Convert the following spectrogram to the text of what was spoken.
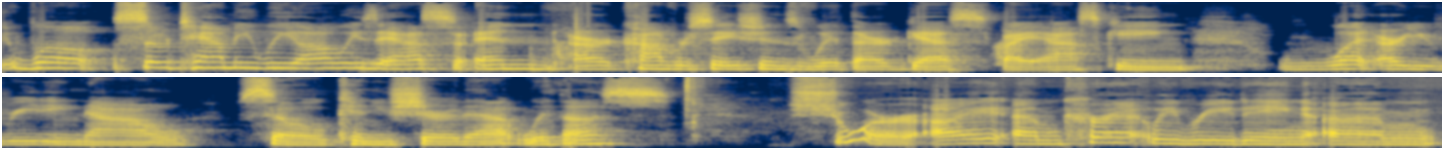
Well, so Tammy, we always ask end our conversations with our guests by asking, what are you reading now? So, can you share that with us? Sure. I am currently reading um,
